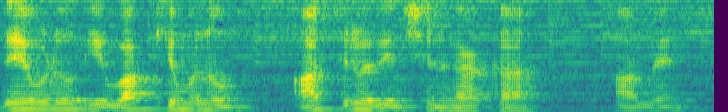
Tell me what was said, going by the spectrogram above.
దేవుడు ఈ వాక్యమును ఆశీర్వదించినగాక. ఆమెను.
